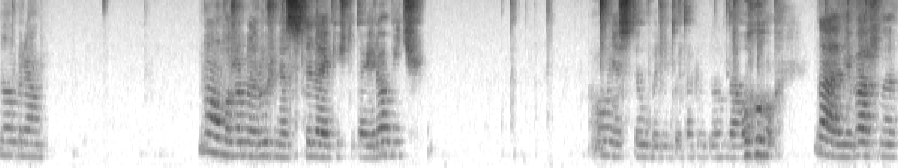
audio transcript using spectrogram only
Dobra. No, możemy różne style jakieś tutaj robić. U mnie z tyłu będzie to tak wyglądało. No, ale nieważne.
